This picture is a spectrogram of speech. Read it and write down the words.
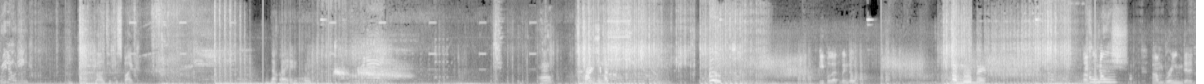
Reloading. Planted the spike. Naka-hold. Ay, shipbal! People at window. Number. Oh, Oh no. I'm brain dead.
